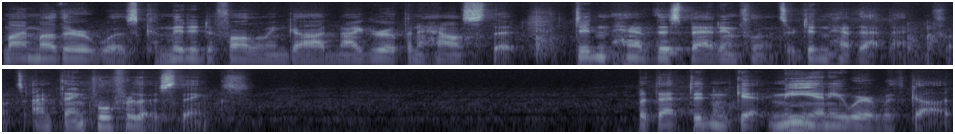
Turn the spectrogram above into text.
my mother was committed to following God, and I grew up in a house that didn't have this bad influence or didn't have that bad influence. I'm thankful for those things. But that didn't get me anywhere with God.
